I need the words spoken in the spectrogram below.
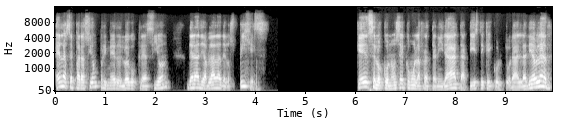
en la separación primero y luego creación de la diablada de los pijes, que se lo conoce como la fraternidad artística y cultural, la diablada.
